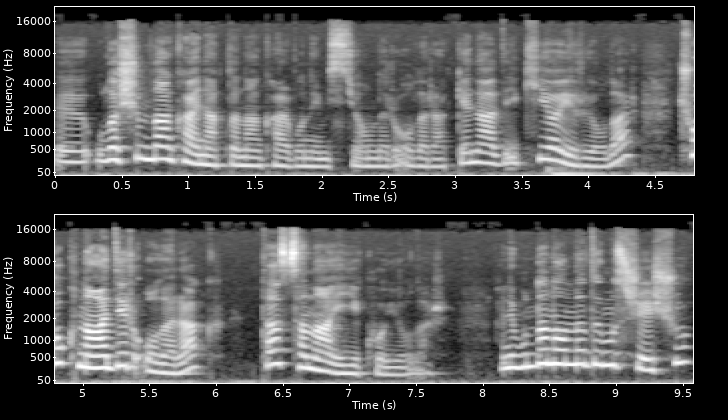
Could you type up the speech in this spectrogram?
e, ulaşımdan kaynaklanan karbon emisyonları olarak genelde ikiye ayırıyorlar. Çok nadir olarak da sanayiyi koyuyorlar. Hani bundan anladığımız şey şu,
